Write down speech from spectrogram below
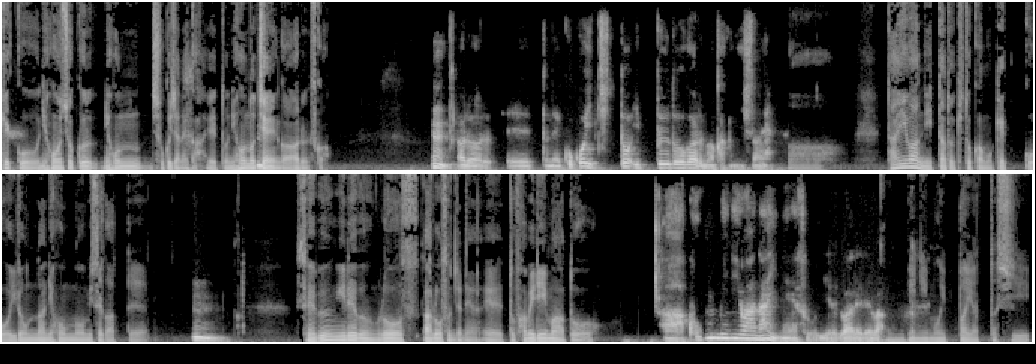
結構、日本食、日本食じゃないか。えっ、と、日本のチェーンがあるんですか、うん、あるある。えーっとね、ココイチと一風堂があるのは確認したね。ああ。台湾に行った時とかも結構いろんな日本のお店があって、うん。セブンイレブン、ロース、あ、ローソンじゃねえ、えっ、と、ファミリーマート、ああ、コンビニはないね、そう言われればコ。ンビニもいっぱいあったし、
